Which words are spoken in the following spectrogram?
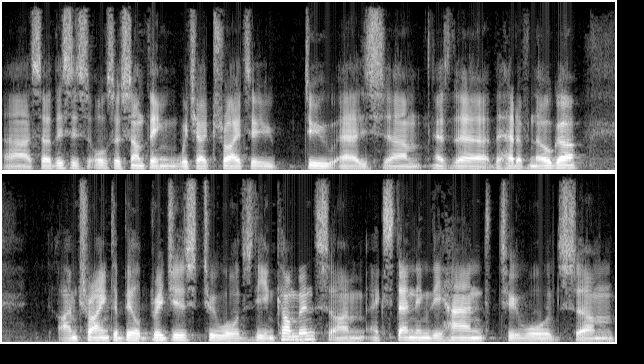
Uh, so this is also something which I try to do as um, as the the head of Noga. I'm trying to build bridges towards the incumbents. I'm extending the hand towards um,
